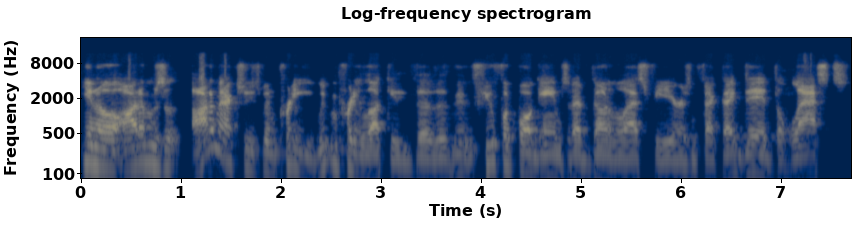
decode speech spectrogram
you know, Autumn's Autumn actually has been pretty. We've been pretty lucky. The, the, the few football games that I've done in the last few years. In fact, I did the last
